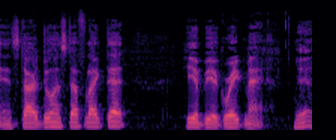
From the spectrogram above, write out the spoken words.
and start doing stuff like that, he'd be a great man. Yeah.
